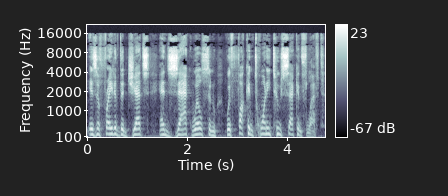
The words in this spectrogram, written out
is afraid of the Jets and Zach Wilson with fucking 22 seconds left?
